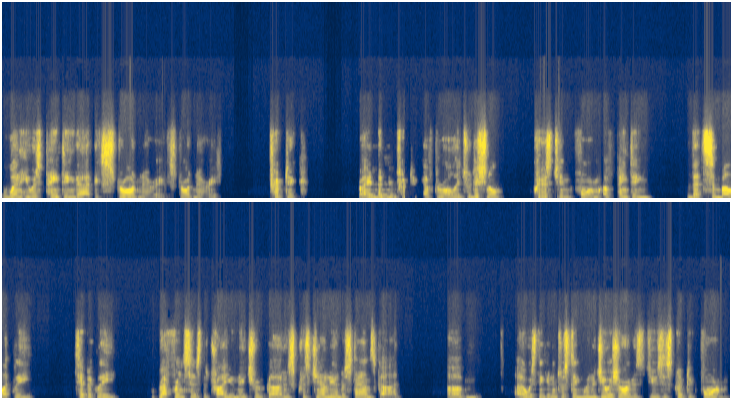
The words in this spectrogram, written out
when he was painting that extraordinary, extraordinary triptych, right? Mm-hmm. A triptych, after all, a traditional Christian form of painting that symbolically, typically references the triune nature of God as Christianity understands God. Um, I always think it interesting when a Jewish artist uses triptych form,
